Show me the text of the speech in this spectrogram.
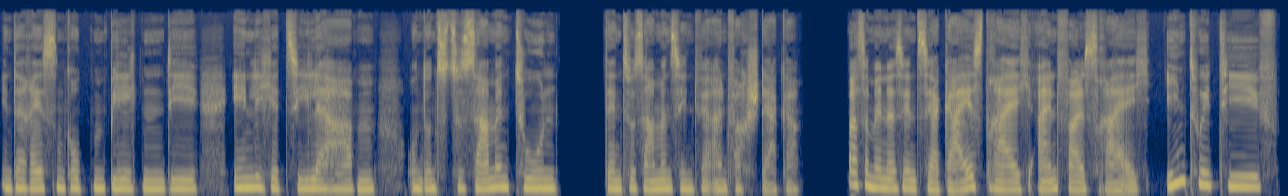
Interessengruppen bilden, die ähnliche Ziele haben und uns zusammentun, denn zusammen sind wir einfach stärker. Wassermänner sind sehr geistreich, einfallsreich, intuitiv,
